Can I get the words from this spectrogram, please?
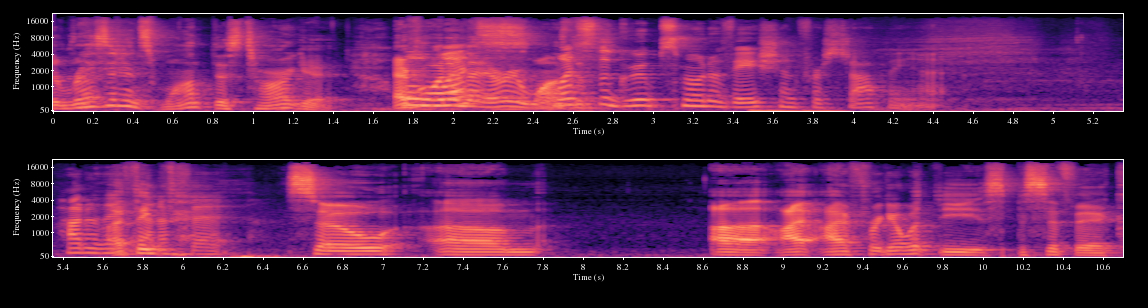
the residents want this target. Everyone well, in that area wants. What's this- the group's motivation for stopping it? How do they I think benefit? so. Um, uh, I I forget what the specific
